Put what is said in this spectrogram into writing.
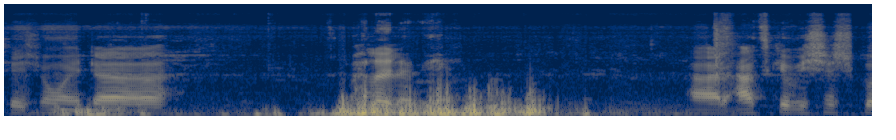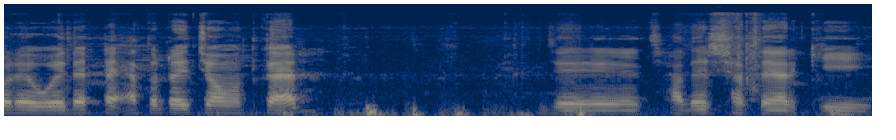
সেই সময়টা ভালোই লাগে। আর আজকে বিশেষ করে ওয়েদারটা এতটাই চমৎকার যে ছাদের সাথে আর কি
